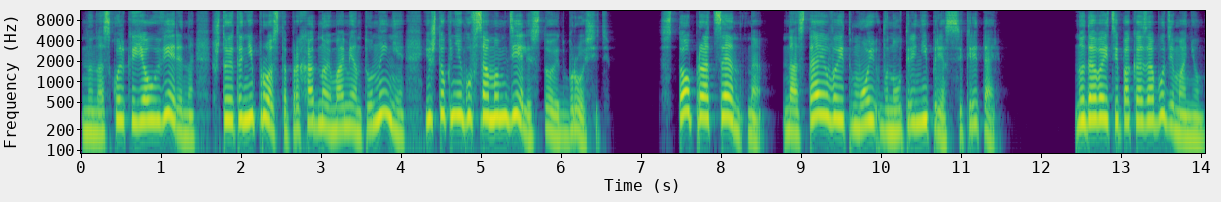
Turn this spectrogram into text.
Но насколько я уверена, что это не просто проходной момент уныния и что книгу в самом деле стоит бросить? Стопроцентно, настаивает мой внутренний пресс-секретарь. Но давайте пока забудем о нем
